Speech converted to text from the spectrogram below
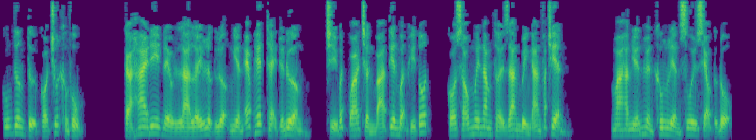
cũng tương tự có chút k phục. Cả hai đi đều là lấy lực lượng nghiền ép hết thẻ tuyến đường, chỉ bất quá trần bá tiên vận khí tốt, có sáu mươi năm thời gian bình an phát triển. Mà hắn yến huyền không liền xui xẻo cực độ,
